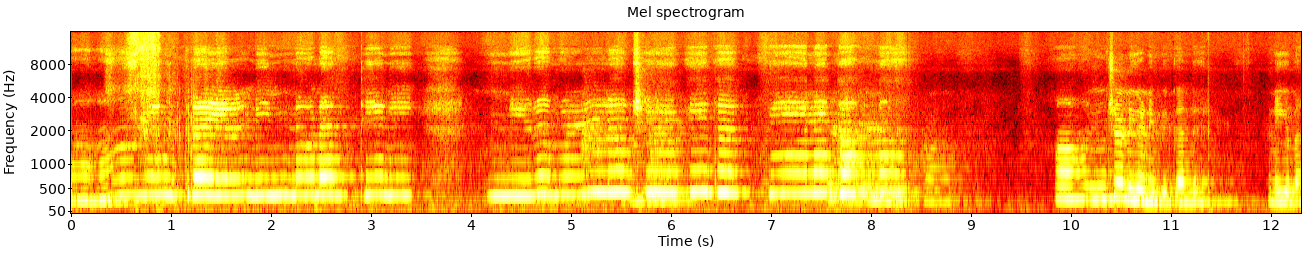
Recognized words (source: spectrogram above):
മഹാനിദ്രയിൽ നിന്നുണർത്തിനി നിറമുള്ള ജീവിതപ്പീലി തന്നു ആ അഞ്ചു മണിക്ക് എണീപ്പിക്കാണ്ട് എണീക്കുന്ന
